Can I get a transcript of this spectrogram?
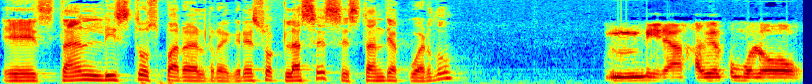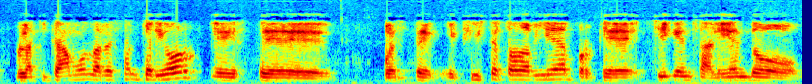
Eh, ¿Están listos para el regreso a clases? ¿Están de acuerdo? Mira, Javier, como lo platicamos la vez anterior, este, pues existe todavía porque siguen saliendo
